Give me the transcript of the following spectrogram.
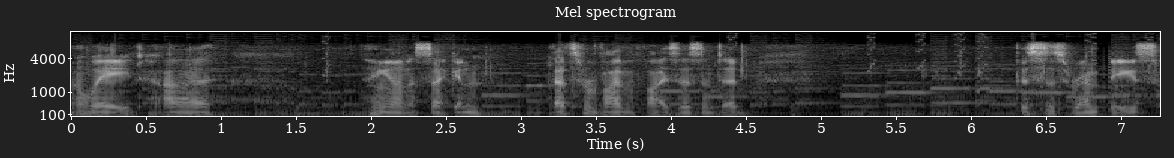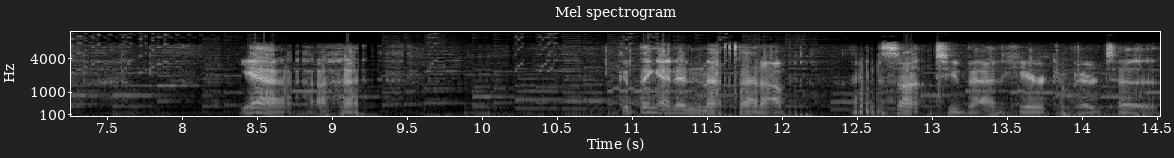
Oh wait, uh... Hang on a second. That's Revivifies, isn't it? This is Remedies. Yeah, uh, Good thing I didn't mess that up. It's not too bad here compared to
